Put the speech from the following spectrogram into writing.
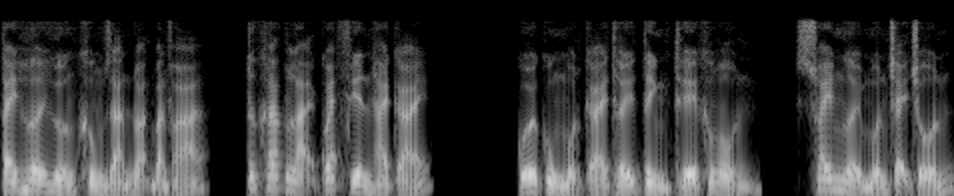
tay hơi hướng không gián đoạn bắn phá, tức khắc lại quét phiên hai cái. Cuối cùng một cái thấy tình thế không ổn, xoay người muốn chạy trốn,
